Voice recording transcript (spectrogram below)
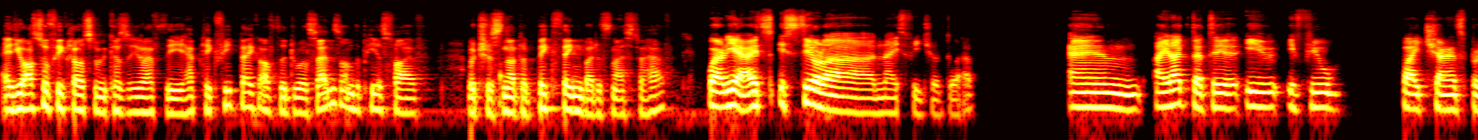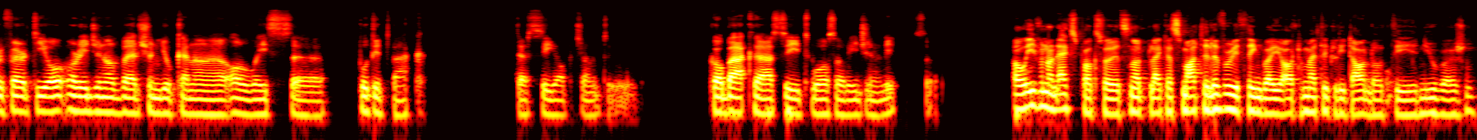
And you also feel closer because you have the haptic feedback of the dual sense on the PS5, which is not a big thing, but it's nice to have. Well, yeah, it's it's still a nice feature to have, and I like that uh, if if you by chance prefer the original version, you can uh, always uh, put it back. There's the option to go back as it was originally. So Oh, even on Xbox, so it's not like a smart delivery thing where you automatically download the new version.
